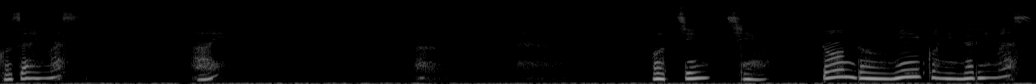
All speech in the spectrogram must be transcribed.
ございます。はい。おちんちんどんどんいい子になります。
